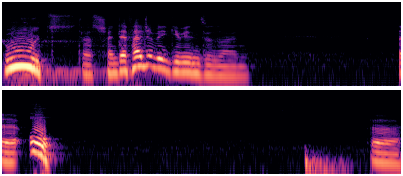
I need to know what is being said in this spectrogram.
Gut, das scheint der falsche Weg gewesen zu sein. Äh, oh! Äh,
